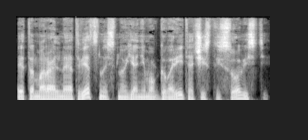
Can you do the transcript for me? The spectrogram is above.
эта моральная ответственность, но я не мог говорить о чистой совести.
